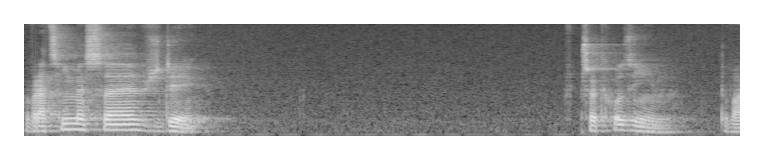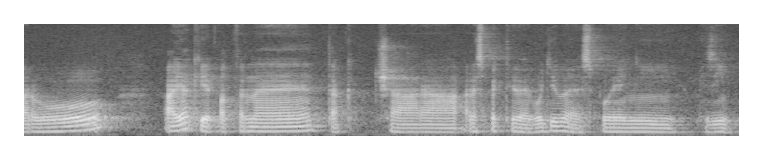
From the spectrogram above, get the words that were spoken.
vracíme se vždy v předchozím tvaru a jak je patrné, tak čára, respektive vodivé spojení mizí.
